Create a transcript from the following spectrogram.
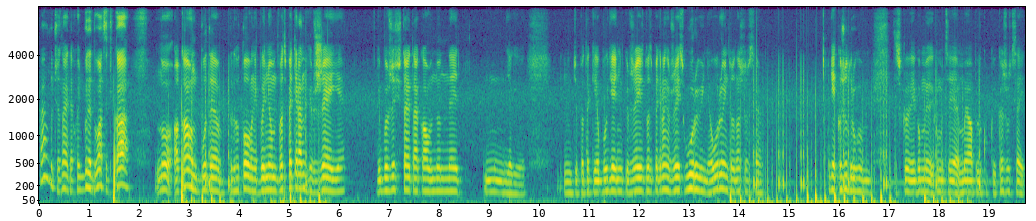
Хай лучше, знаєте, хоч буде 20к, ну аккаунт буде підготовлений, якби в ньому 25 рангів вже є. Якби вже вважаєте аккаунт, ну не. Як. Ну, типа такі обалденники, вже є 25 рангів, вже є уровень, а уровень то наше все. Я кажу другому, якому, якому це ми апли кубки, кажу цей.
